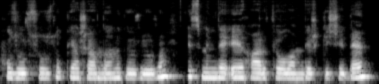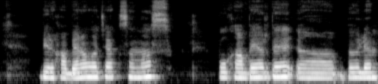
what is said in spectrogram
huzursuzluk yaşandığını görüyorum. İsminde E harfi olan bir kişiden bir haber alacaksınız. Bu haberde e, böyle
